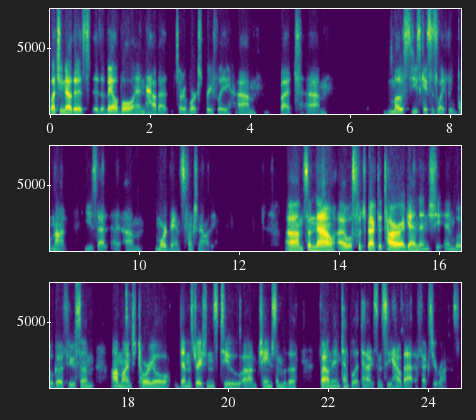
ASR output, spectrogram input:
let you know that it's, it's available and how that sort of works briefly. Um, but um, most use cases likely will not use that uh, um, more advanced functionality. Um, so now I will switch back to Tara again, and she and we'll go through some online tutorial demonstrations to um, change some of the file name template tags and see how that affects your runs.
